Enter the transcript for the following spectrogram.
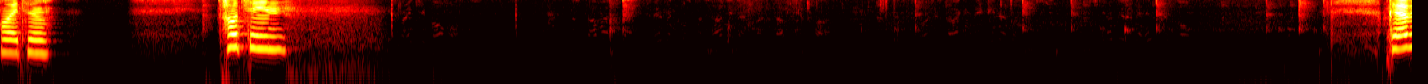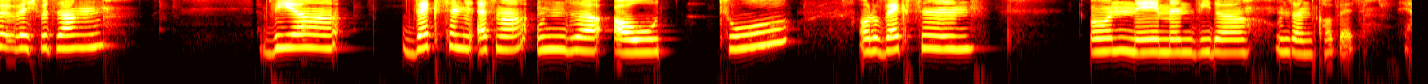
heute V10 Okay, ich würde sagen, wir wechseln erstmal unser Auto. Auto wechseln und nehmen wieder unseren Corvette. Ja.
